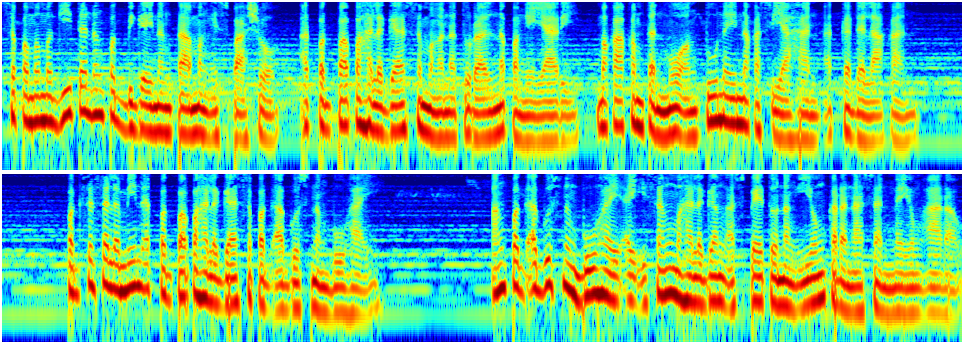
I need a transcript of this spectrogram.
Sa pamamagitan ng pagbigay ng tamang espasyo at pagpapahalaga sa mga natural na pangyayari, makakamtan mo ang tunay na kasiyahan at kadalakan. Pagsasalamin at pagpapahalaga sa pag-agos ng buhay. Ang pag-agos ng buhay ay isang mahalagang aspeto ng iyong karanasan ngayong araw.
